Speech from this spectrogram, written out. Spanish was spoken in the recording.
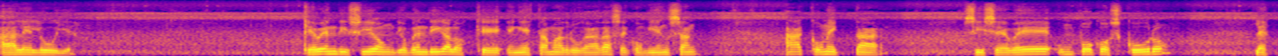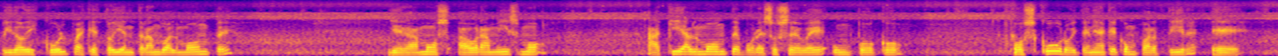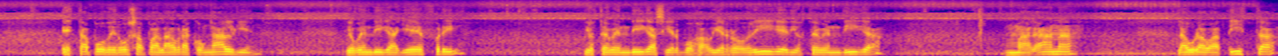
Aleluya. Qué bendición. Dios bendiga a los que en esta madrugada se comienzan a conectar. Si se ve un poco oscuro, les pido disculpas, es que estoy entrando al monte. Llegamos ahora mismo aquí al monte, por eso se ve un poco oscuro y tenía que compartir eh, esta poderosa palabra con alguien. Dios bendiga a Jeffrey. Dios te bendiga, siervo Javier Rodríguez. Dios te bendiga. Magana, Laura Batista,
